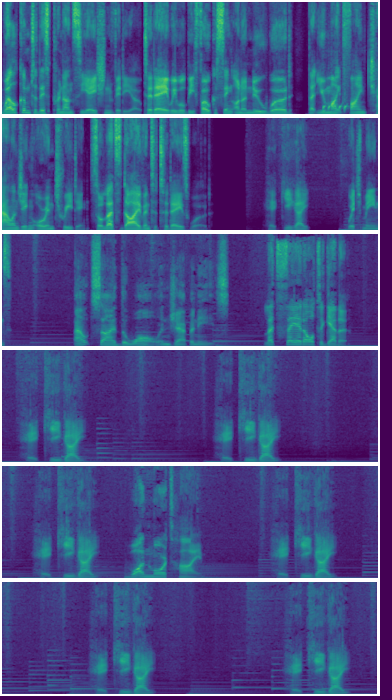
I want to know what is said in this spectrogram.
Welcome to this pronunciation video. Today we will be focusing on a new word that you might find challenging or intriguing. So let's dive into today's word. Hekigai, which means outside the wall in Japanese. Let's say it all together. Hekigai. Hekigai. Hekigai. One more time. Hekigai. Hekigai. Hekigai.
